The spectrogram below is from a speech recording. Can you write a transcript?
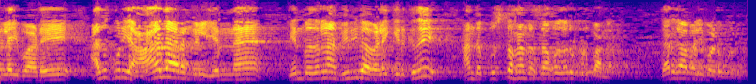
நிலைப்பாடு? அதுக்குரிய ஆதாரங்கள் என்ன என்பதெல்லாம் விரிவா விளக்கி இருக்குது அந்த புஸ்தகம் அந்த சகோதரர் கொடுப்பாங்க. தர்கா வழிபாடு கொடுப்பாங்க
